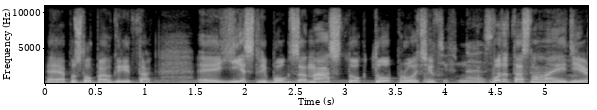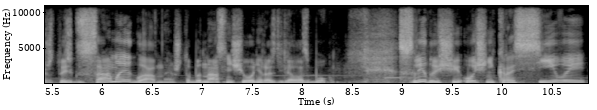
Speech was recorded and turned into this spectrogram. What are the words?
э, апостол Павел говорит так. «Э, Если Бог за нас, то кто против? Против нас. Вот это основная идея. То есть самое главное, чтобы нас ничего не разделяло с Богом. Следующий очень красивый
